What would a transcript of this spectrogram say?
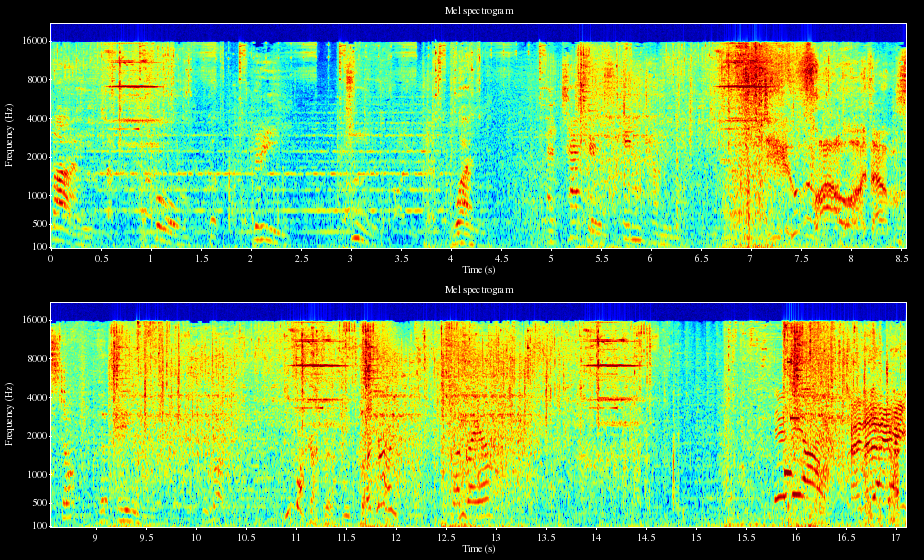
Five, four, three, two, one. Attackers incoming. Devour them! Stop the pain. There they are. An enemy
